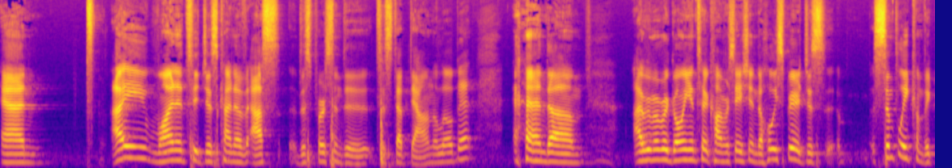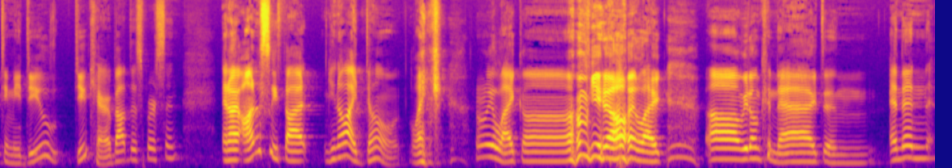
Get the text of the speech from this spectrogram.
and I wanted to just kind of ask this person to, to step down a little bit. And um, I remember going into a conversation, the Holy Spirit just simply convicting me, do you, do you care about this person? And I honestly thought, you know, I don't. Like, I don't really like them, you know, and like, uh, we don't connect. And, and then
